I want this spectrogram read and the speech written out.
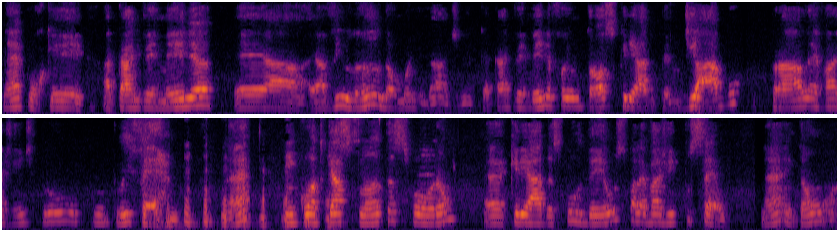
né? Porque a carne vermelha é a, é a vilã da humanidade, né? Porque a carne vermelha foi um troço criado pelo diabo para levar a gente para o inferno, né? Enquanto que as plantas foram é, criadas por Deus para levar a gente para o céu, né? Então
